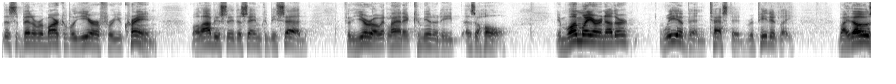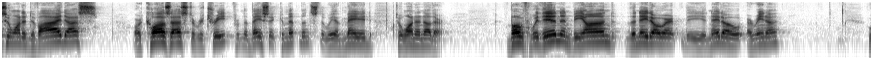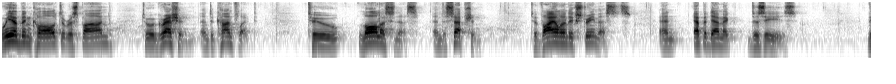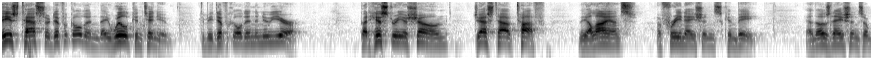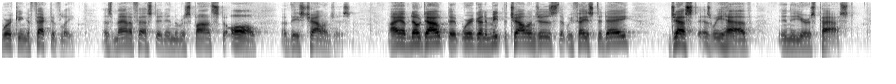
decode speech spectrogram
this has been a remarkable year for Ukraine. Well, obviously the same could be said for the Euro-Atlantic community as a whole. In one way or another, we have been tested repeatedly by those who want to divide us or cause us to retreat from the basic commitments that we have made to one another, both within and beyond the NATO, the NATO arena. We have been called to respond to aggression and to conflict, to lawlessness and deception, to violent extremists and epidemic disease. These tests are difficult and they will continue to be difficult in the new year. But history has shown just how tough the alliance of free nations can be. And those nations are working effectively as manifested in the response to all of these challenges. I have no doubt that we're going to meet the challenges that we face today just as we have in the years past.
